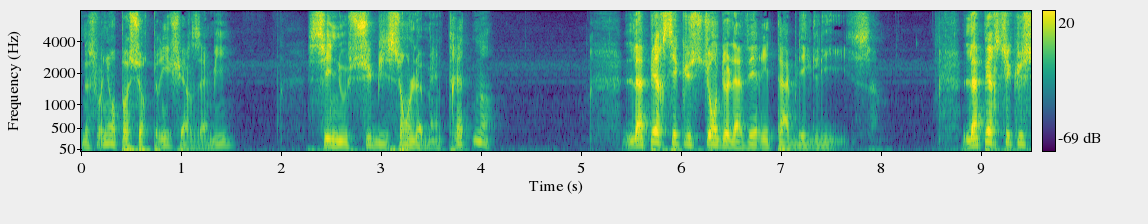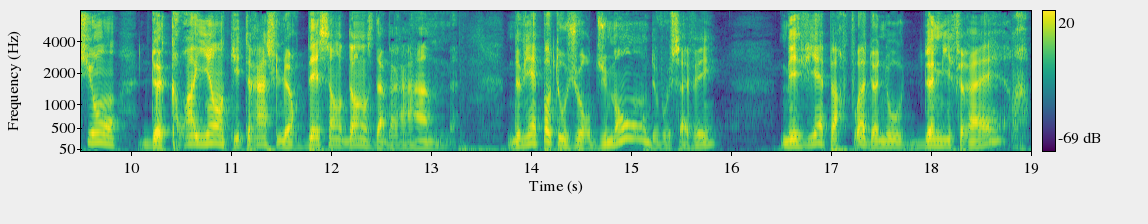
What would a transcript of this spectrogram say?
Ne soyons pas surpris, chers amis, si nous subissons le même traitement. La persécution de la véritable Église, la persécution de croyants qui tracent leur descendance d'Abraham, ne vient pas toujours du monde, vous savez, mais vient parfois de nos demi-frères.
